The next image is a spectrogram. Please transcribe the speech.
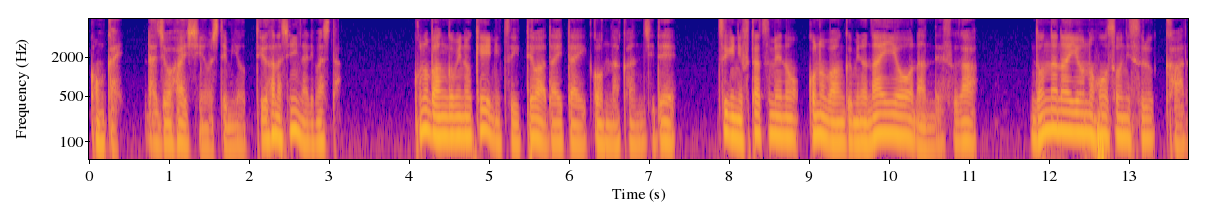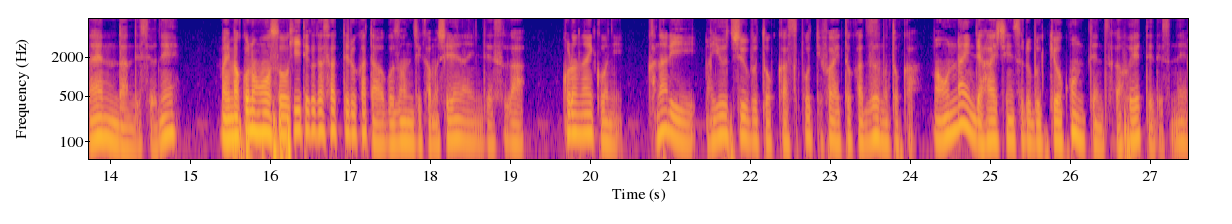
今回ラジオ配信をしてみようっていう話になりました。この番組の経緯については大体こんな感じで、次に二つ目のこの番組の内容なんですが、どんな内容の放送にするか悩んだんですよね。まあ今この放送を聞いてくださってる方はご存知かもしれないんですが、コロナ以降にかなり、YouTube とか Spotify とか Zoom とか、まあ、オンラインで配信する仏教コンテンツが増えてですね、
